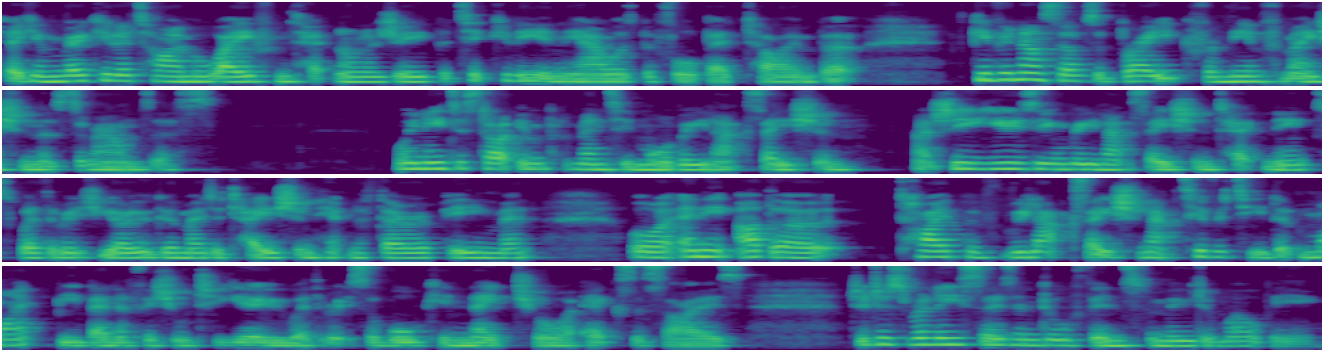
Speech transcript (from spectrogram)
taking regular time away from technology, particularly in the hours before bedtime, but giving ourselves a break from the information that surrounds us. We need to start implementing more relaxation, actually using relaxation techniques, whether it's yoga, meditation, hypnotherapy, med- or any other type of relaxation activity that might be beneficial to you, whether it's a walk in nature or exercise, to just release those endorphins for mood and well-being.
